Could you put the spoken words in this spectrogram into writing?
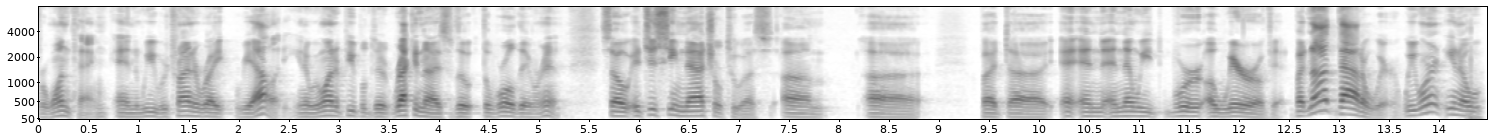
for one thing. And we were trying to write reality. You know, we wanted people to recognize the, the world they were in. So it just seemed natural to us. Um, uh, but uh, and and then we were aware of it, but not that aware. We weren't, you know,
